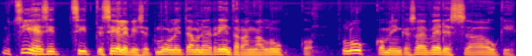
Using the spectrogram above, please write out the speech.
Mutta siihen sit, sitten selvisi, että mulla oli tämmöinen rintarangan lukko, lukko, minkä sai vedessä auki.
